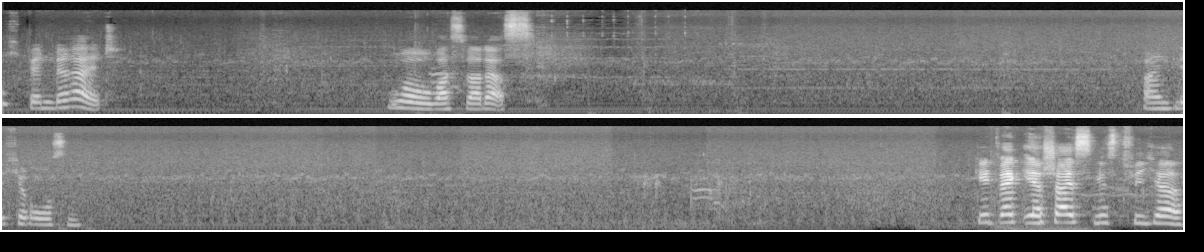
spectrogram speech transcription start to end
Ich bin bereit. Wow, was war das? Feindliche Rosen. Geht weg, ihr scheiß Mistviecher!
